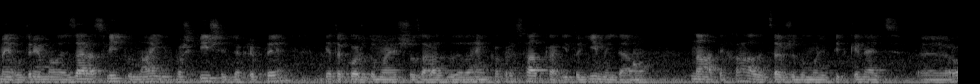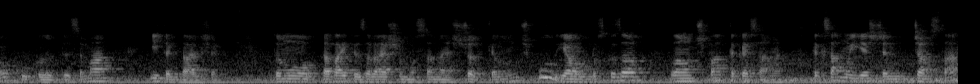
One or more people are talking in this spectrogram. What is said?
ми отримали зараз літо найважкіше для крипти. Я також думаю, що зараз буде легенька присадка, і тоді ми йдемо на АТХ, але це вже думаю під кінець е, року, коли буде зима і так далі. Тому давайте завершимо саме, що таке лаунчпул. Я вам розказав. Лаунчпад таке саме. Так само є ще Jumpstar.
